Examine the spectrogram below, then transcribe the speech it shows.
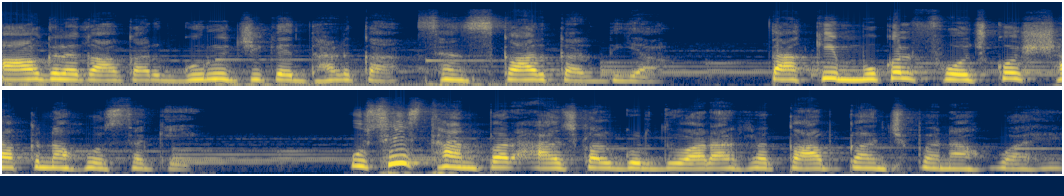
आग लगाकर गुरु जी के धड़ का संस्कार कर दिया। ताकि मुगल फौज को शक न हो सके। उसी स्थान पर आजकल गुरुद्वारा रकाबगंज बना हुआ है।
